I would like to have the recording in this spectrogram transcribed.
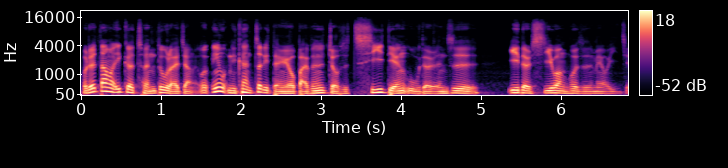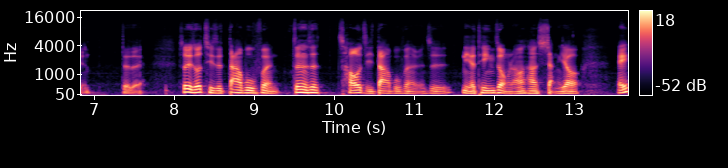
我觉得到了一个程度来讲，我因为你看这里等于有百分之九十七点五的人是 either 希望或者是没有意见，对不对？所以说其实大部分真的是超级大部分的人是你的听众，然后他想要哎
